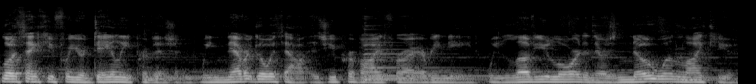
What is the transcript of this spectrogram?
Lord, thank you for your daily provision. We never go without as you provide for our every need. We love you, Lord, and there is no one like you.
